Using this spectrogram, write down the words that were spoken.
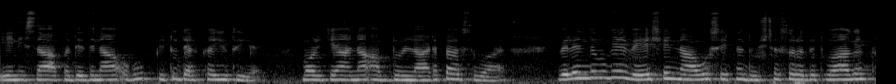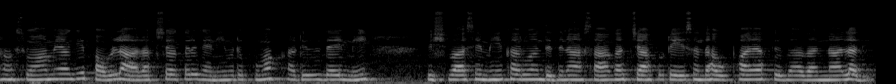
ඒ නිසා අප දෙදෙනා ඔහු පිටු දැක්ක යුතුය. මොර්ජියානා අබ්දුල්ලාට පැවසුවාය. වෙළෙන්දුවගේ වේශයෙන් ආ වූ සිටින දුෂ්ට සොරදුටුවාගෙන් තම ස්වාමියාගේ පවුල ආරක්ෂා කර ගැනීමට කුමක් කටයුතු දැයි මේ විශ්වාසය මෙහෙකරුවන් දෙදෙනා සාකච්ඡා කොට ඒ සඳහා උපායක් යොදා ගන්නා ලදී.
